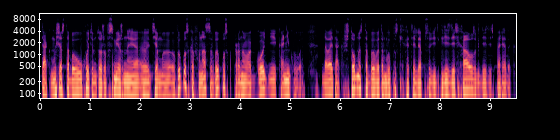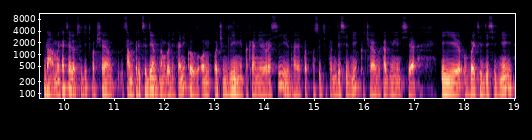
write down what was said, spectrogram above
Так, мы сейчас с тобой уходим тоже в смежные э, темы выпусков. У нас выпуск про новогодние каникулы. Давай так, что мы с тобой в этом выпуске хотели обсудить? Где здесь хаос, где здесь порядок? Да, мы хотели обсудить вообще сам прецедент новогодних каникул. Он очень длинный, по крайней мере, в России. Да, это, по сути, там 10 дней, включая выходные все. И в эти 10 дней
